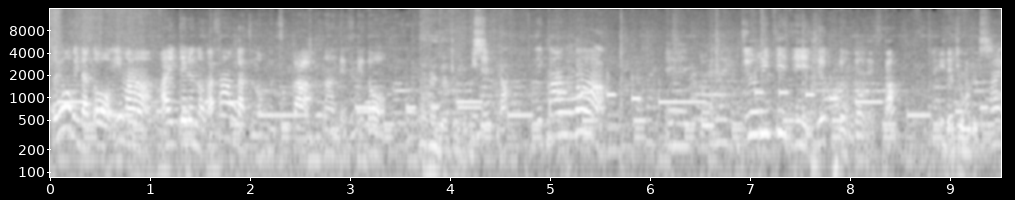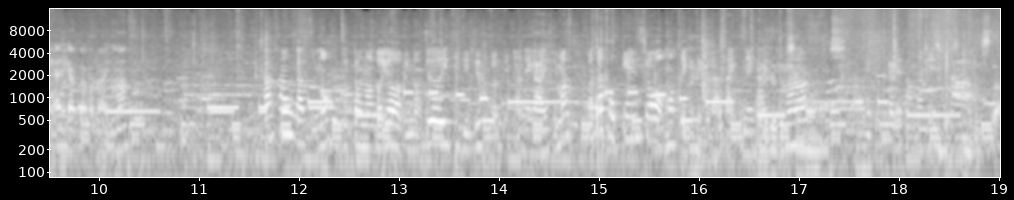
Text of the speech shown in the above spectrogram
土曜日だと今空いてるのが3月の2日なんですけどはい大丈夫ですいいですか時間が、えー、と11時10分どうですか いいですか大丈夫です。はいありがとうございます。あ3月の2日の土曜日の11時10分でお願いします。また保険証を持ってきてくださいお願いしますはいお疲れ様でした。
